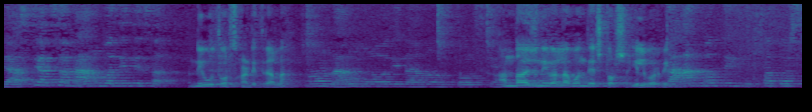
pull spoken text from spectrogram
ಜಾಸ್ತಿ ಆಯ್ತು ಸರ್ ನಾನು ಬಂದಿದ್ದೆ ಸರ್. ನೀವು ತೋರ್ಸ್ಕೊಂಡಿದ್ರಲ್ಲ ಹ್ಞೂ ನಾನು ಓದಿ ನಾನು ತೋರಿಸ್ತೀನಿ. ಅಂದಾಜು ನೀವೆಲ್ಲ ಒಂದ್ ಎಷ್ಟು ವರ್ಷ ಇಲ್ಲಿ ಬರ್ರಿ? ನಾನು ಬಂದು ಈಗ ಇಪ್ಪತ್ತು ವರ್ಷ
